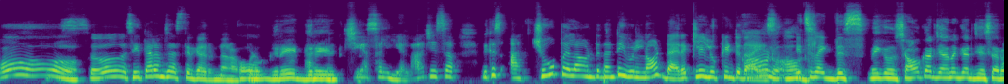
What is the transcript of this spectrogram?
ఓ! సో సీతారాం శాస్త్రి గారు ఉన్నారు గ్రేట్ గ్రేట్ అసలు ఎలా చేసా బికాస్ ఆ చూపు ఎలా ఉంటుందంటే you will not directly look into. It's like this మీకు షావుకార్ జానక్ గారు చేశారు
